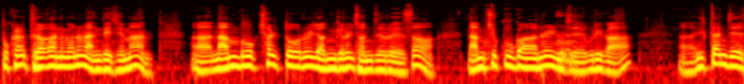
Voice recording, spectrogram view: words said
북한에 들어가는 거는 안 되지만 아, 남북 철도를 연결을 전제로 해서 남측 구간을 이제 우리가 아, 일단 이제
